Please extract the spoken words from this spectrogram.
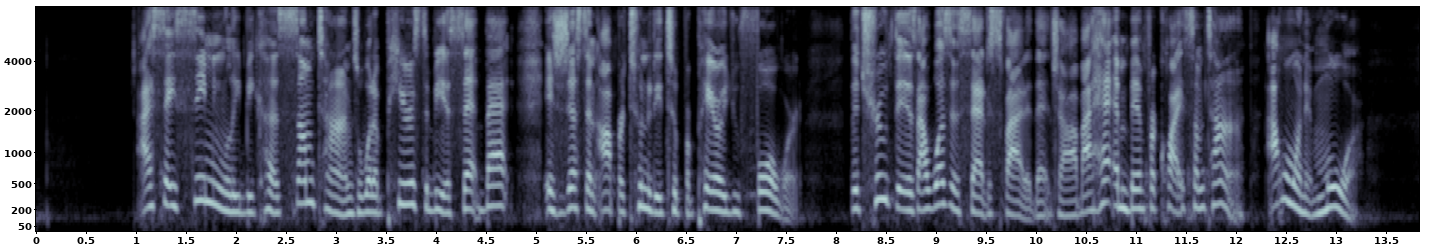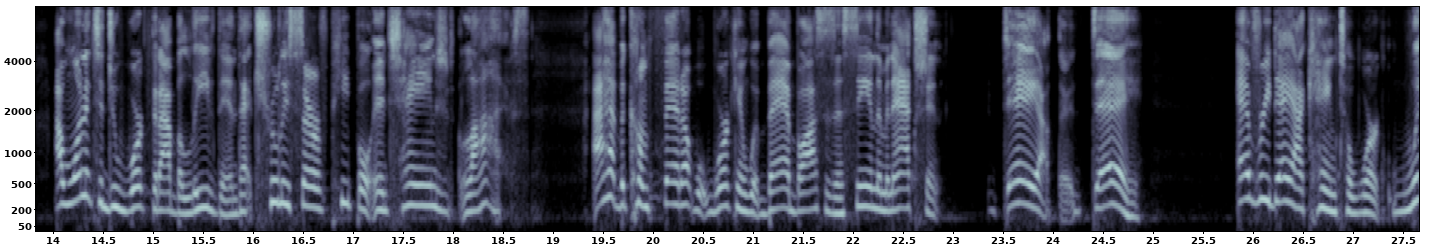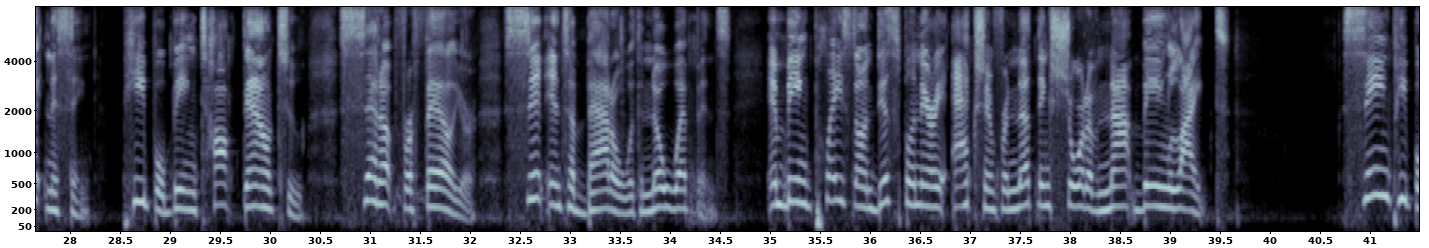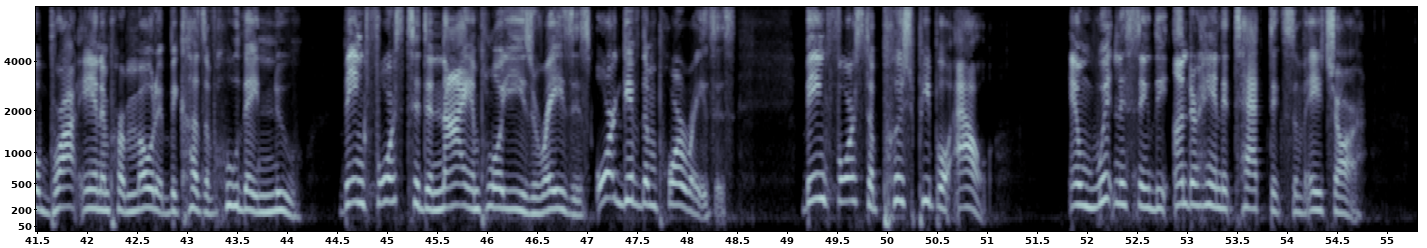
I say seemingly because sometimes what appears to be a setback is just an opportunity to prepare you forward. The truth is, I wasn't satisfied at that job. I hadn't been for quite some time. I wanted more. I wanted to do work that I believed in, that truly served people and changed lives. I had become fed up with working with bad bosses and seeing them in action day after day. Every day I came to work witnessing people being talked down to, set up for failure, sent into battle with no weapons, and being placed on disciplinary action for nothing short of not being liked. Seeing people brought in and promoted because of who they knew, being forced to deny employees raises or give them poor raises, being forced to push people out, and witnessing the underhanded tactics of HR.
